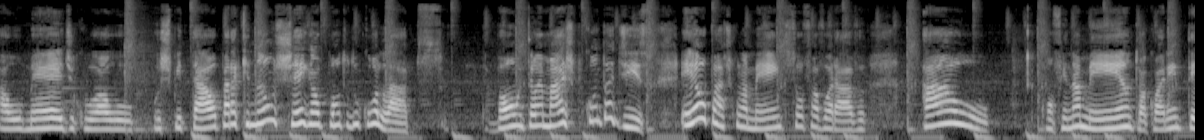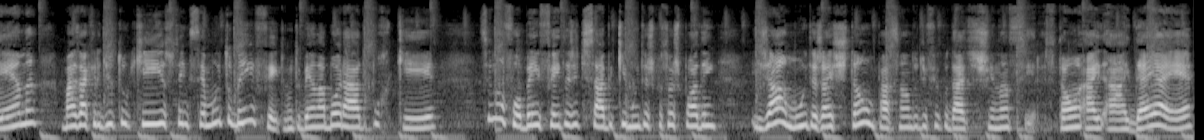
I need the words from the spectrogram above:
ao médico, ao hospital, para que não chegue ao ponto do colapso bom? Então é mais por conta disso. Eu, particularmente, sou favorável ao confinamento, à quarentena, mas acredito que isso tem que ser muito bem feito, muito bem elaborado, porque se não for bem feito, a gente sabe que muitas pessoas podem, e já muitas já estão passando dificuldades financeiras. Então a, a ideia é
